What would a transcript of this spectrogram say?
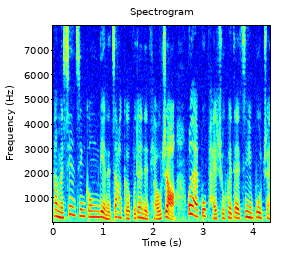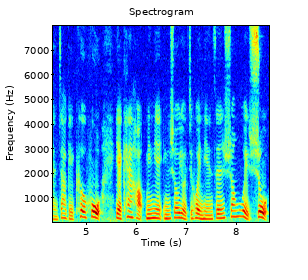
那么现金供应链的价格不断的调涨，未来不排除会再进一步转嫁给客户，也看好明年营收有机会年增双位数。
